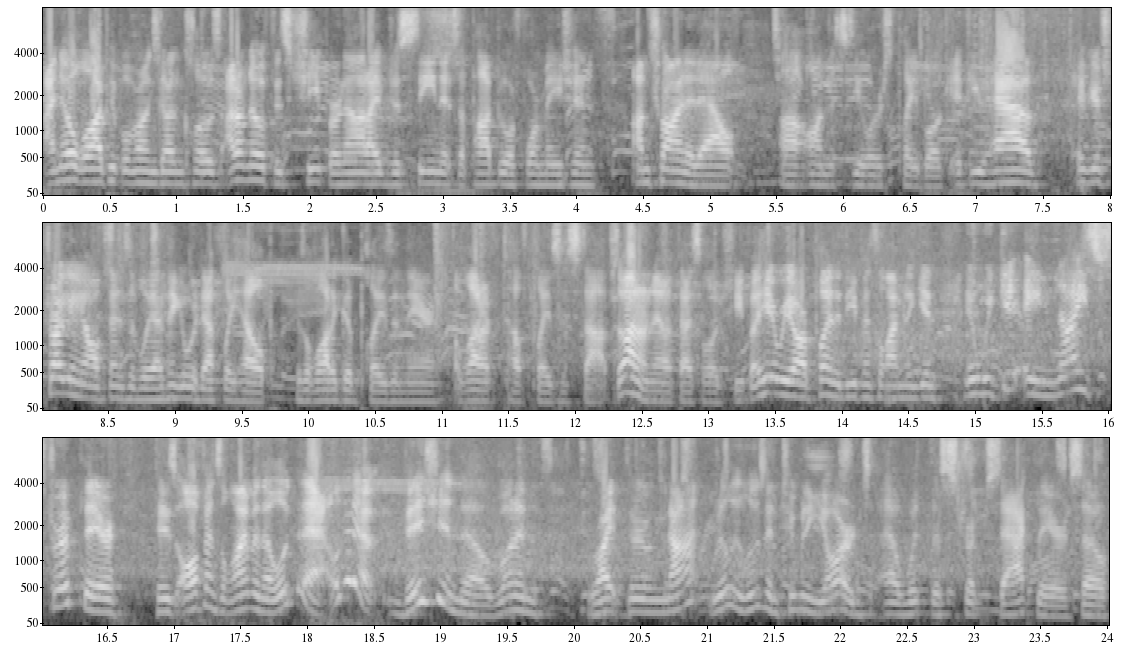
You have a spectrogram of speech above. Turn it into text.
I know a lot of people run gun close. I don't know if it's cheap or not. I've just seen it's a popular formation. I'm trying it out uh, on the Steelers playbook. If you have, if you're struggling offensively, I think it would definitely help. There's a lot of good plays in there, a lot of tough plays to stop. So I don't know if that's a little cheap. But here we are playing the defensive lineman again, and we get a nice strip there. His offensive lineman, though, look at that. Look at that vision, though, running right through, not really losing too many yards uh, with the strip sack there. So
